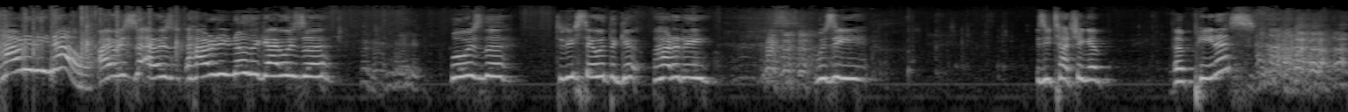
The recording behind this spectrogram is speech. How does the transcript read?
How did he know? I was, I was. How did he know the guy was Uh, what was the? Did he say what the? gi- How did he? Was he? Is he touching a, a penis? Does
